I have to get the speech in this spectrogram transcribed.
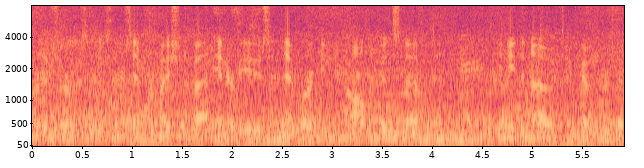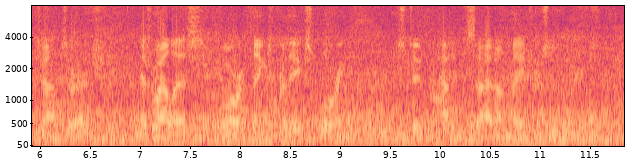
Career Services. There's information about interviews and networking and all the good stuff that you need to know to go through a job search, as well as for things for the exploring student, how to decide on majors and careers.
